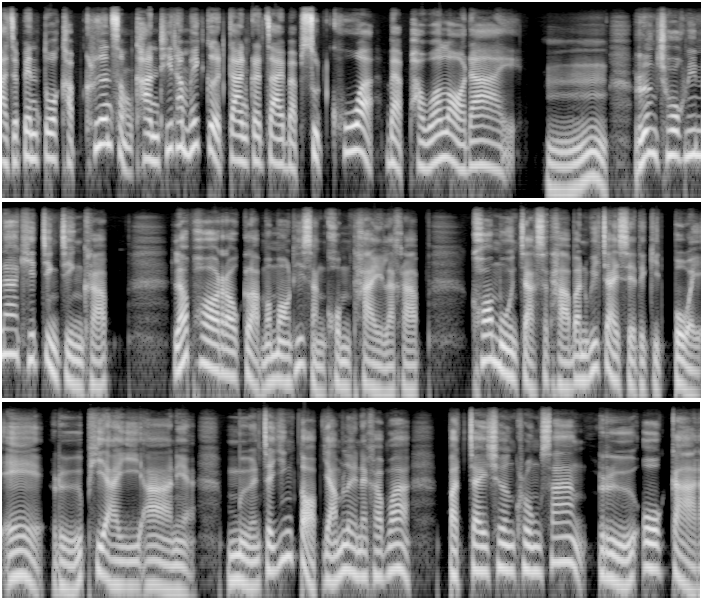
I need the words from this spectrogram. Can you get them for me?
อาจจะเป็นตัวขับเคลื่อนสำคัญที่ทำให้เกิดการกระจายแบบสุดขั้วแบบ power law ได้ำอืม เรื่องโชคนี่น่าคิดจริง ๆ ครับ แล้วพอเรากลับมามองที่สังคมไทยล่ะครับ ข้อมูลจากสถาบันวิจัยเศรษฐกิจป่วย A หรือ PIER เนี่ยเหมือนจะยิ่งตอบย้ำเลยนะครับว่า ปัจจัยเชิงโครงสร้างหรือโอกาส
